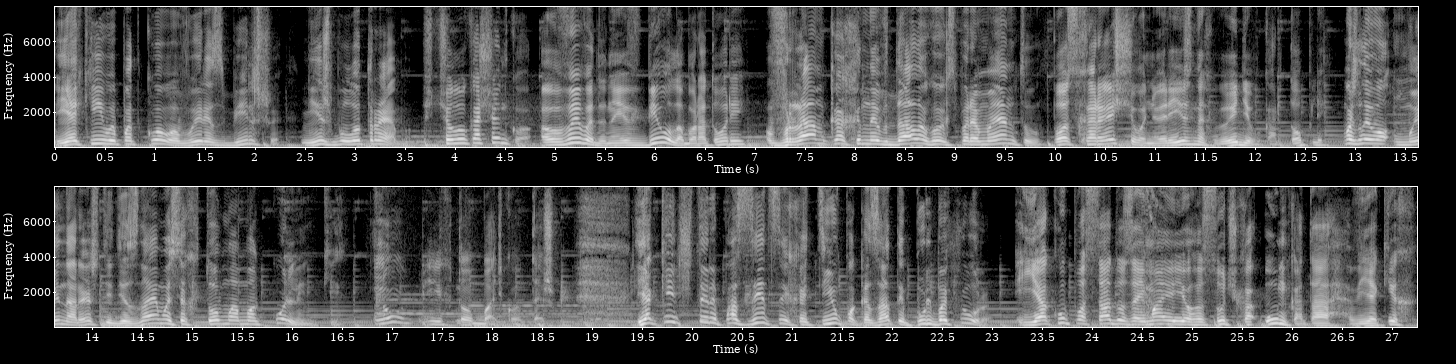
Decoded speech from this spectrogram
які випадково виріс більше, ніж було треба. що Лукашенко виведений в біолабораторії В рамках невдалого експерименту, по схарещуванню різних видів картоплі. можливо, ми нарешті дізнаємося, хто мама Коленьки. Ну і хто батько теж. Які чотири позиції хотів показати Бульбафюрер? Яку посаду займає його сучка Умка та в яких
